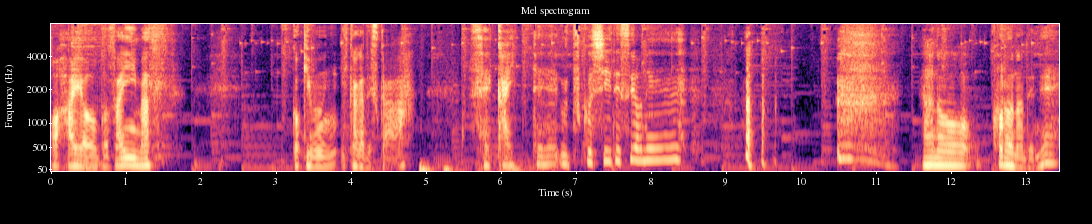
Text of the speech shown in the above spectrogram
おはようございます。ご気分いかがですか？世界って美しいですよね。あのコロナでね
